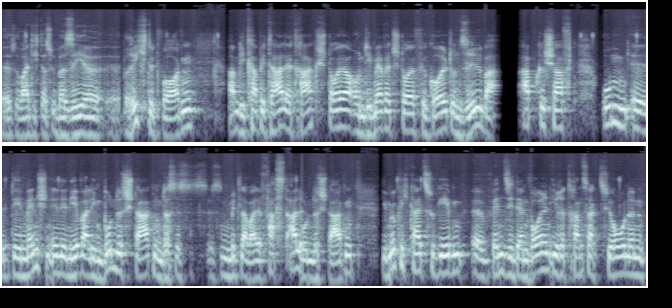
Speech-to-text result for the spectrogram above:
äh, soweit ich das übersehe, äh, berichtet worden, haben die Kapitalertragssteuer und die Mehrwertsteuer für Gold und Silber abgeschafft, um äh, den Menschen in den jeweiligen Bundesstaaten, und das, ist, sind mittlerweile fast alle Bundesstaaten, die Möglichkeit zu geben, äh, wenn sie denn wollen, ihre Transaktionen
